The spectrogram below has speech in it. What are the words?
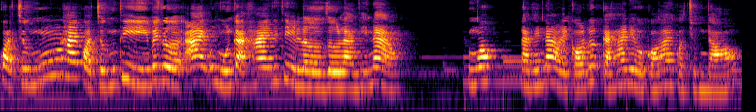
quả trứng hai quả trứng thì bây giờ ai cũng muốn cả hai thế thì lờ giờ làm thế nào? Đúng không? Làm thế nào để có được cả hai đều có hai quả trứng đó?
